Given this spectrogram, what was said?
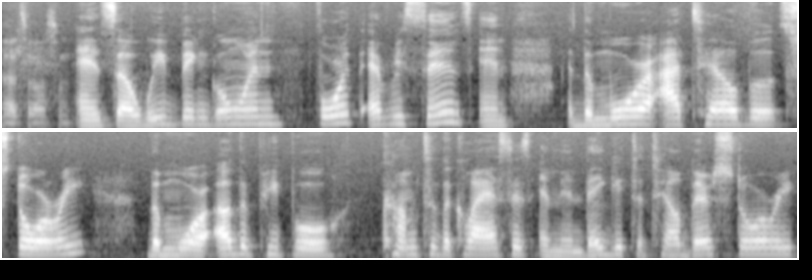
That's awesome. And so we've been going forth ever since. And the more I tell the story, the more other people come to the classes and then they get to tell their story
